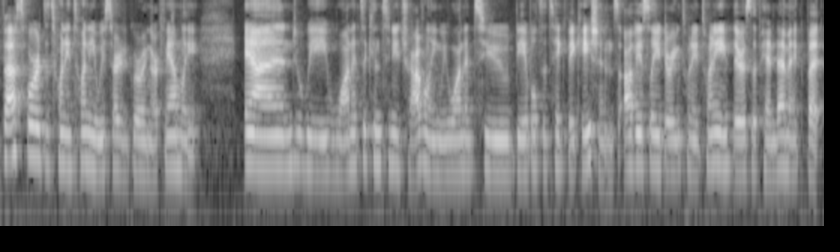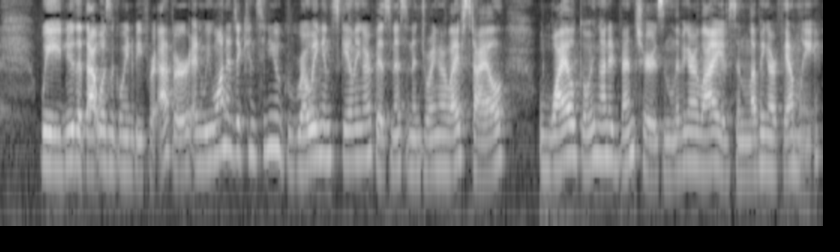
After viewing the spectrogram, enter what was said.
Fast forward to 2020, we started growing our family and we wanted to continue traveling. We wanted to be able to take vacations. Obviously, during 2020, there was the pandemic, but we knew that that wasn't going to be forever, and we wanted to continue growing and scaling our business and enjoying our lifestyle while going on adventures and living our lives and loving our family.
